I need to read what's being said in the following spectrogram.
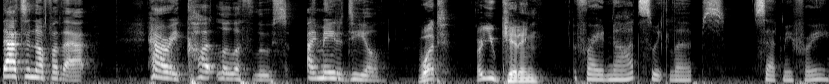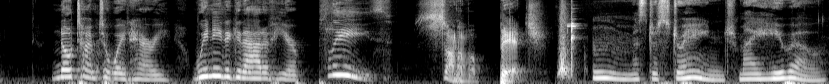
that's enough of that. Harry, cut Lilith loose. I made a deal. What? Are you kidding? Afraid not, sweet lips. Set me free. No time to wait, Harry. We need to get out of here. Please. Son of a bitch! Mm, Mr. Strange, my hero.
